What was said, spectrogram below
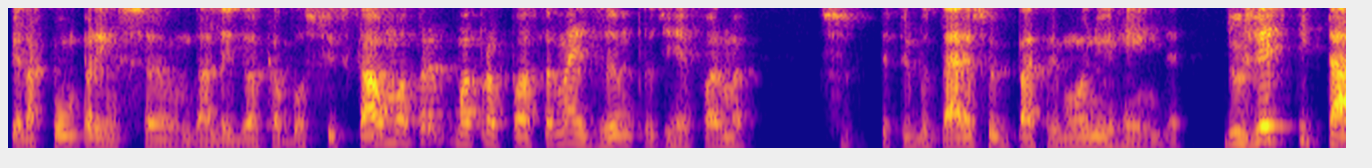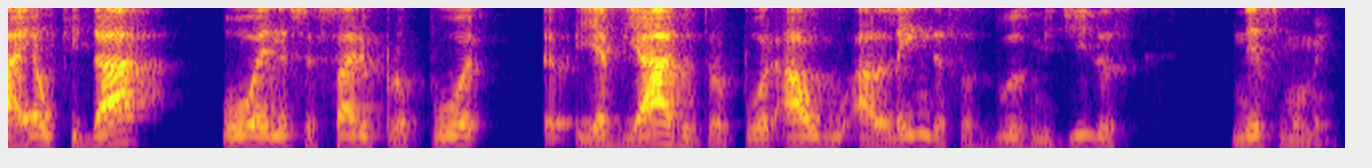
pela compreensão da lei do arcabouço fiscal, uma, uma proposta mais ampla de reforma tributária sobre patrimônio e renda. Do jeito que está, é o que dá, ou é necessário propor eh, e é viável propor algo além dessas duas medidas nesse momento?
